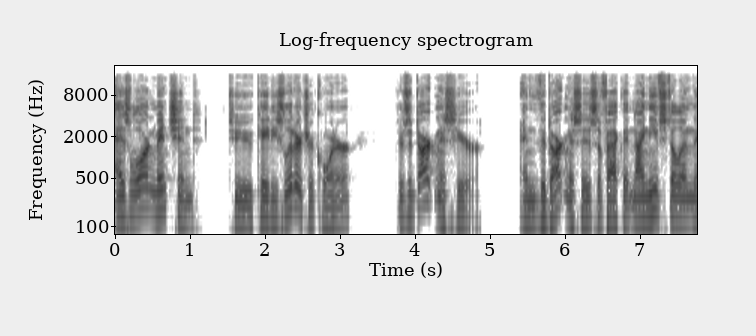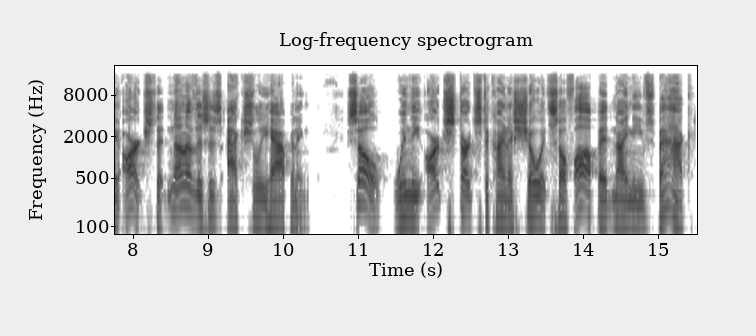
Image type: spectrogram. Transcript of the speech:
as Lorne mentioned to Katie's Literature Corner, there's a darkness here. And the darkness is the fact that Nynaeve's still in the arch, that none of this is actually happening. So when the arch starts to kind of show itself up at Nynaeve's back,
